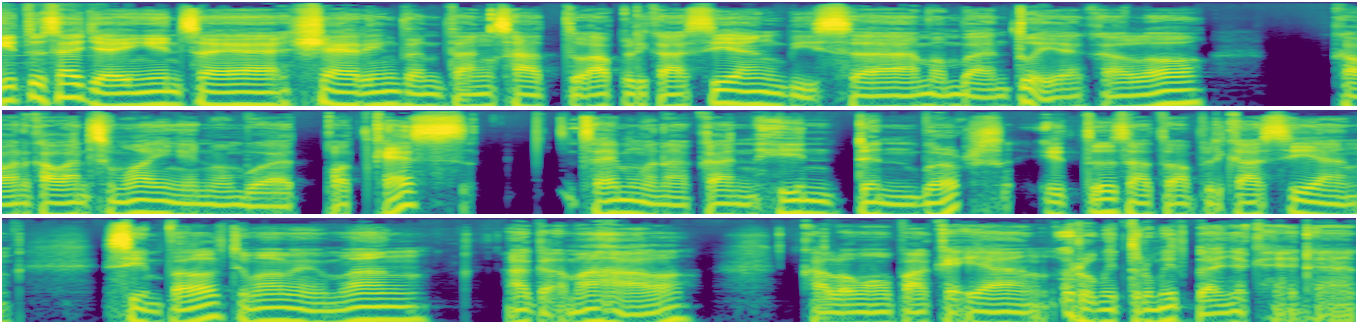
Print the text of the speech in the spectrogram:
Itu saja ingin saya sharing tentang satu aplikasi yang bisa membantu ya kalau kawan-kawan semua ingin membuat podcast, saya menggunakan Hindenburg. Itu satu aplikasi yang simple, cuma memang agak mahal. Kalau mau pakai yang rumit-rumit banyak ya dan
